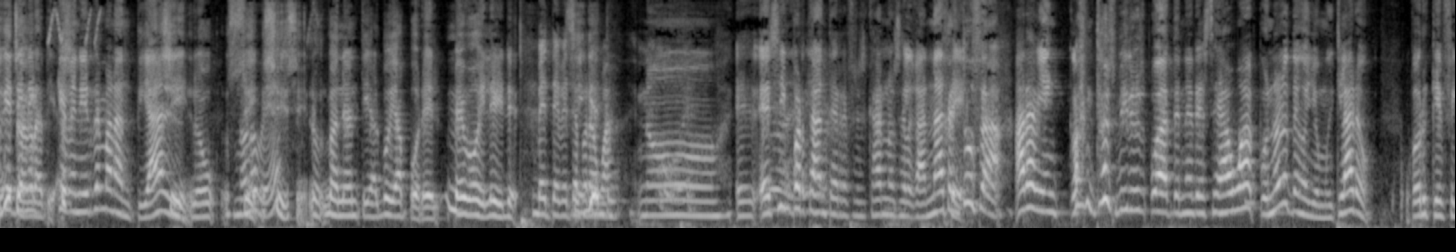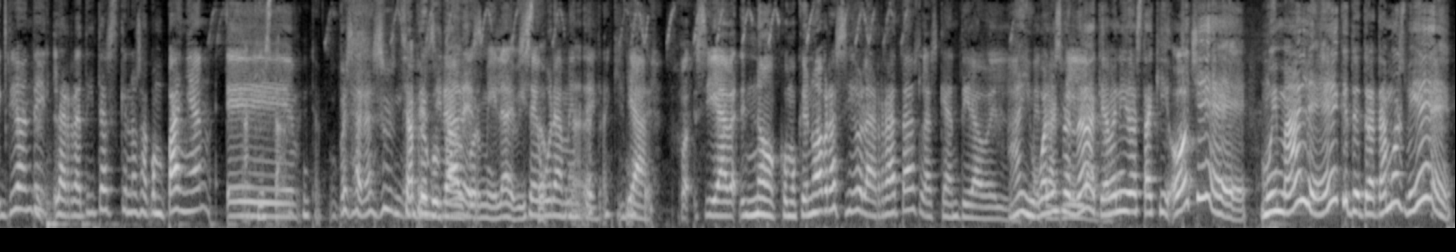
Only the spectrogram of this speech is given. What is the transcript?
creo que tiene gracias. que venir de manantial. Sí, lo, ¿No sí, lo ves? sí, sí, los manantial, voy a por él, me voy, Leire. Vete, vete por agua. No, es, es importante refrescarnos el ganate. Gentuza. Ahora bien, ¿cuántos virus pueda tener ese agua? Pues no lo tengo yo muy claro. Porque efectivamente las ratitas que nos acompañan, eh, pues harán sus Se ha preocupado por mí, la he visto. Seguramente. Nada, ya. Pues, no, como que no habrá sido las ratas las que han tirado el. Ah, igual es verdad, que ha venido hasta aquí. Oye, muy mal, ¿eh? Que te tratamos bien.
